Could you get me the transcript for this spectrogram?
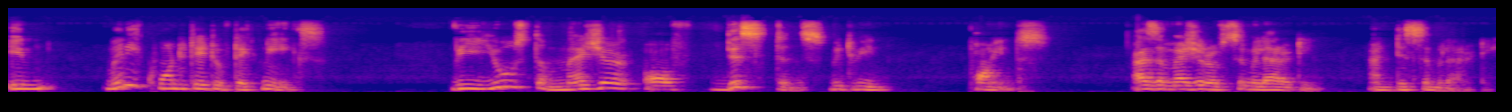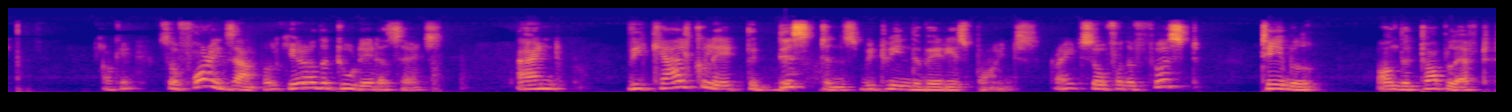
in many quantitative techniques, we use the measure of distance between points as a measure of similarity and dissimilarity. Okay, so for example, here are the two data sets, and we calculate the distance between the various points, right? So for the first table on the top left,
